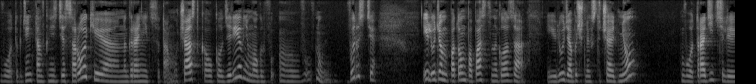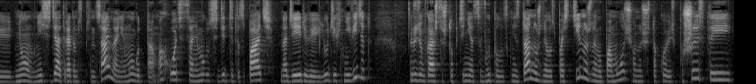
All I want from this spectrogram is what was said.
Вот, а где-нибудь там в гнезде сороки, на границе там участка около деревни могут э, ну, вырасти, и людям потом попасться на глаза. И люди обычно их встречают днем, вот, родители днем не сидят рядом с птенцами, они могут там охотиться, они могут сидеть где-то спать на дереве, и люди их не видят. Людям кажется, что птенец выпал из гнезда, нужно его спасти, нужно ему помочь, он еще такой весь пушистый,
